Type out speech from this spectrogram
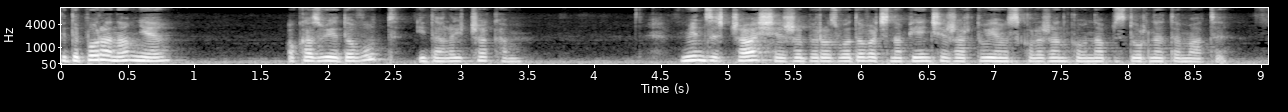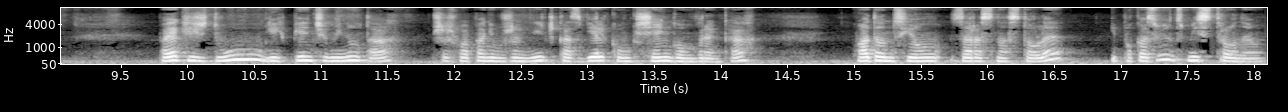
Gdy pora na mnie, okazuję dowód i dalej czekam. W międzyczasie, żeby rozładować napięcie, żartuję z koleżanką na bzdurne tematy. Po jakichś długich pięciu minutach przyszła pani urzędniczka z wielką księgą w rękach, kładąc ją zaraz na stole i pokazując mi stronę,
